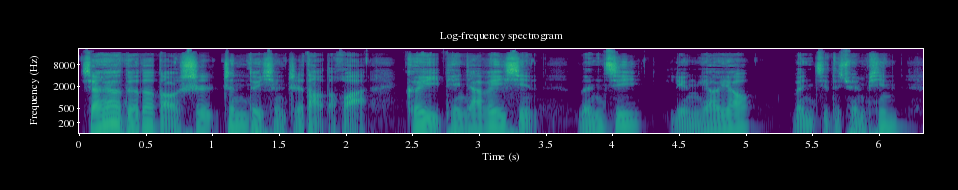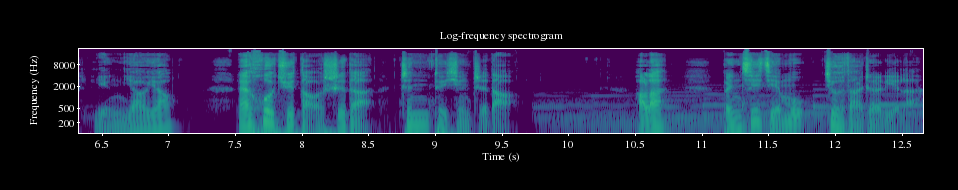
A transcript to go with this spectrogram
想要得到导师针对性指导的话，可以添加微信文姬零幺幺，文姬的全拼零幺幺，来获取导师的针对性指导。好了，本期节目就到这里了，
